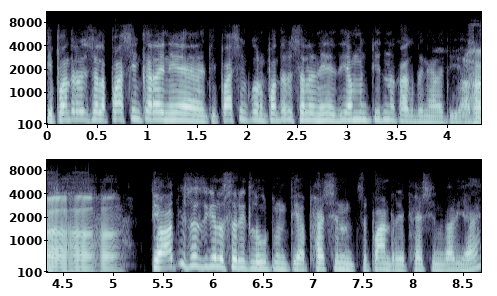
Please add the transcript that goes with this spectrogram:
ती पंधरा दिवसाला पासिंग करायला ती पासिंग करून पंधरा दिवसाला ने द्या म्हणतीत ना कागद न्यायला ती हा office. हा हा. ते ऑफिसच गेलं सर इथलं उठून त्या फॅशनचं पांढरे फॅशन गाडी आहे.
